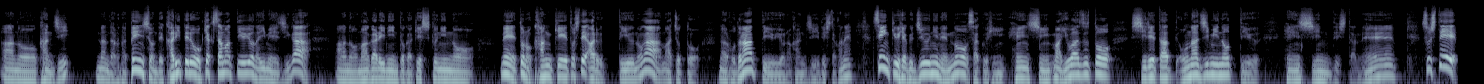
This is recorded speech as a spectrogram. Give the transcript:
あの感じ。なんだろうな。ペンションで借りてるお客様っていうようなイメージがあの曲がり人とか下宿人のねとの関係としてあるっていうのがまあちょっとなるほどなっていうような感じでしたかね。1912年の作品「変身」まあ言わずと知れたっておなじみのっていう変身でしたね。そして、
